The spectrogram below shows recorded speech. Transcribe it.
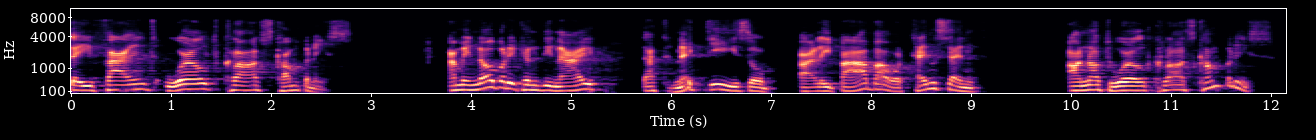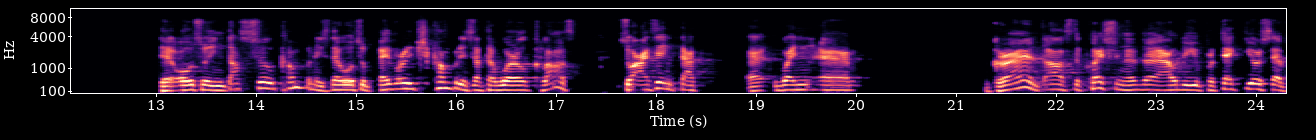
they find world class companies. I mean, nobody can deny that NetEase or Alibaba or Tencent are not world class companies. They're also industrial companies. There are also beverage companies that are world class. So I think that uh, when uh, Grant asked the question, how do you protect yourself?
